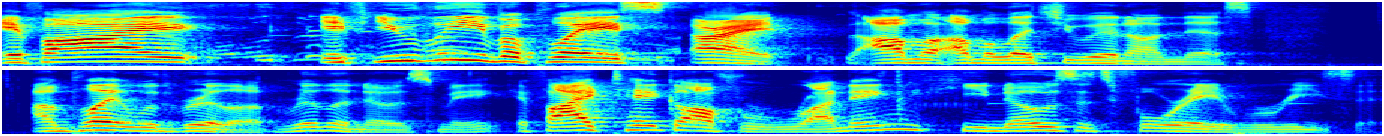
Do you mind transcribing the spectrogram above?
if I, if you leave a place, all right, I'm, I'm gonna let you in on this. I'm playing with Rilla. Rilla knows me. If I take off running, he knows it's for a reason.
